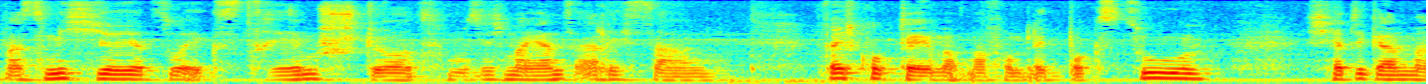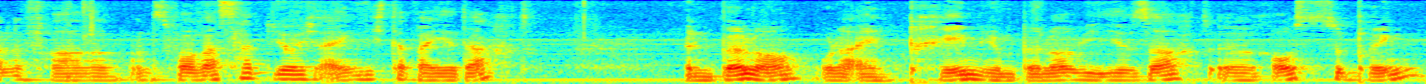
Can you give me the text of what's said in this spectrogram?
was mich hier jetzt so extrem stört, muss ich mal ganz ehrlich sagen. Vielleicht guckt ja jemand mal von Blackbox zu. Ich hätte gern mal eine Frage. Und zwar, was habt ihr euch eigentlich dabei gedacht, einen Böller oder einen Premium-Böller, wie ihr sagt, äh, rauszubringen?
